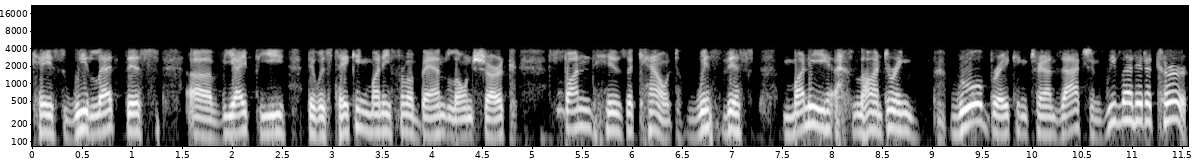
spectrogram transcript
case, we let this uh, VIP that was taking money from a banned loan shark fund his account with this money laundering rule breaking transaction. We let it occur.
